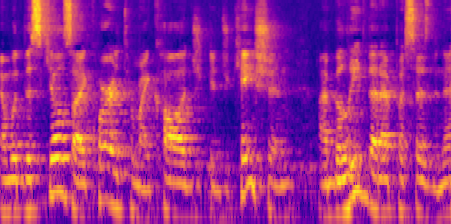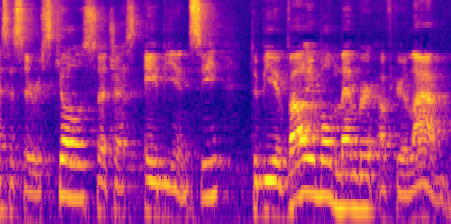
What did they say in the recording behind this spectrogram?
and with the skills I acquired through my college education, I believe that I possess the necessary skills such as A, B, and C to be a valuable member of your lab.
